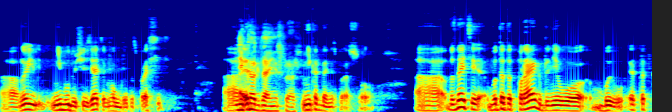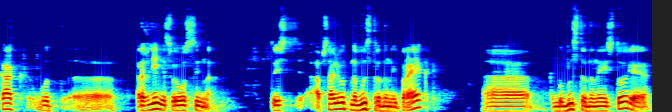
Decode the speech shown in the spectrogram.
а, ну и не будучи зятем, мог бы это спросить. Никогда это... не спрашивал? Никогда не спрашивал. Вы знаете, вот этот проект для него был, это как вот рождение своего сына. То есть абсолютно выстраданный проект, как бы выстраданная история.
